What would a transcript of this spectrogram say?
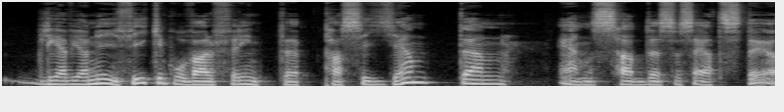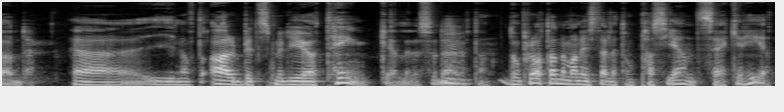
blev jag nyfiken på varför inte patienten ens hade så att säga ett stöd eh, i något arbetsmiljötänk eller sådär. Mm. Utan då pratade man istället om patientsäkerhet.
